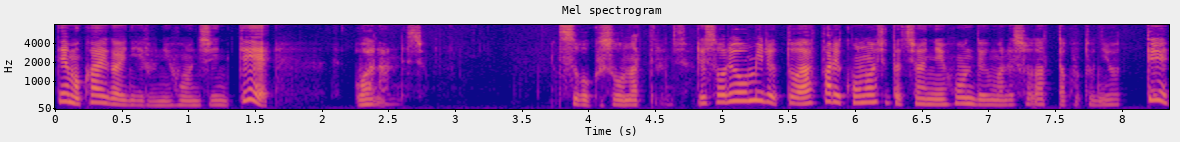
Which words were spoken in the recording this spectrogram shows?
でも海外にいる日本人って和なんですよ。すごくそうなってるんですよ。でそれを見るとやっぱりこの人たちは日本で生まれ育ったことによって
